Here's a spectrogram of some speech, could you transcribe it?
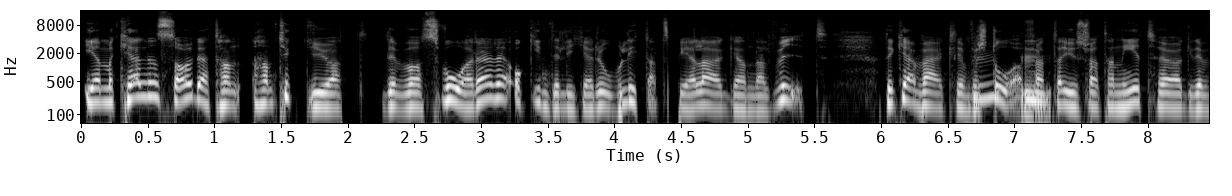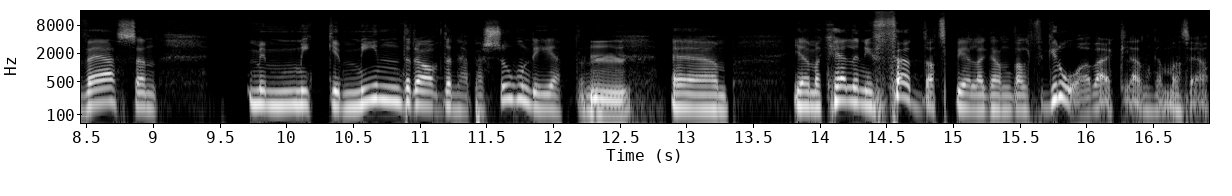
Ian McKellen sa ju det att han, han tyckte ju att det var svårare och inte lika roligt att spela Gandalf vit. Det kan jag verkligen förstå. För Mm. att, just för att han är ett högre väsen med mycket mindre av den här personligheten. Mm. Ehm, Ian McKellen är ju född att spela Gandalf grå, verkligen, kan man säga.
